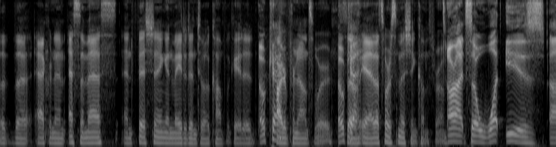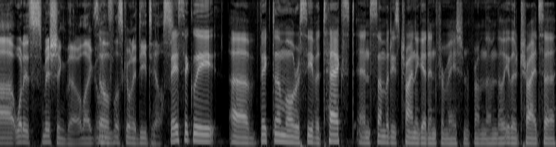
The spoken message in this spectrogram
the, the acronym SMS and phishing and made it into a complicated, Okay. hard to pronounce word. Okay. So, yeah, that's where smishing comes from. All right. So what is uh, what is smishing though? Like So- let's let's go into details. Basically, a victim will receive a text and somebody's trying to get information from them. They'll either try to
